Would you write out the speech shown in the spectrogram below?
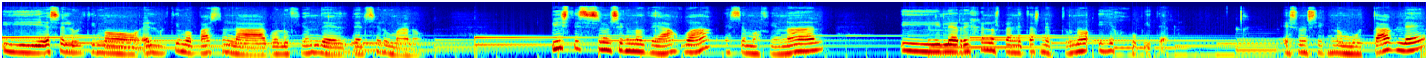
y es el último, el último paso en la evolución del, del ser humano. Piscis es un signo de agua, es emocional y le rigen los planetas Neptuno y Júpiter. Es un signo mutable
